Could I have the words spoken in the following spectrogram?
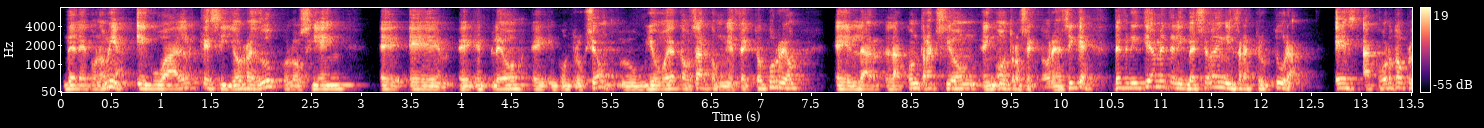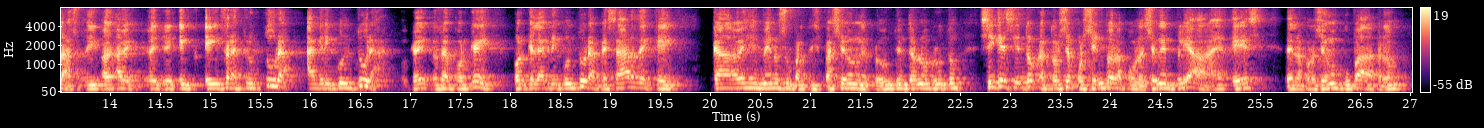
de la economía. Igual que si yo reduzco los 100 empleos en construcción, yo voy a causar, como un efecto ocurrió, la contracción en otros sectores. Así que definitivamente la inversión en infraestructura es a corto plazo. A, ver, eh, eh, eh, infraestructura, agricultura. ¿okay? O sea, ¿por qué? Porque la agricultura, a pesar de que cada vez es menos su participación en el Producto Interno Bruto, sigue siendo 14% de la población empleada, es de la población ocupada, perdón,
